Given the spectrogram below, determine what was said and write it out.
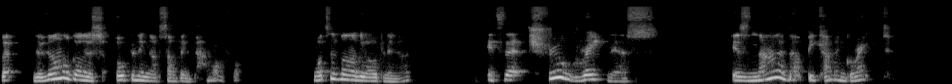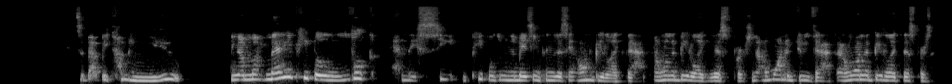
But the Vilna Gaon is opening up something powerful. What's the Vilna Gaon opening up? It's that true greatness is not about becoming great. It's about becoming you. You know, many people look and they see people doing amazing things. They say, I want to be like that. I want to be like this person. I want to do that. I want to be like this person.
